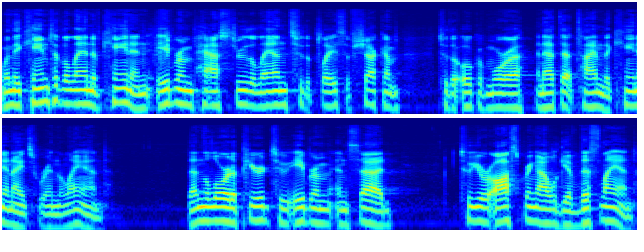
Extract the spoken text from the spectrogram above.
When they came to the land of Canaan, Abram passed through the land to the place of Shechem, to the oak of Moreh, and at that time the Canaanites were in the land. Then the Lord appeared to Abram and said, to your offspring I will give this land.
